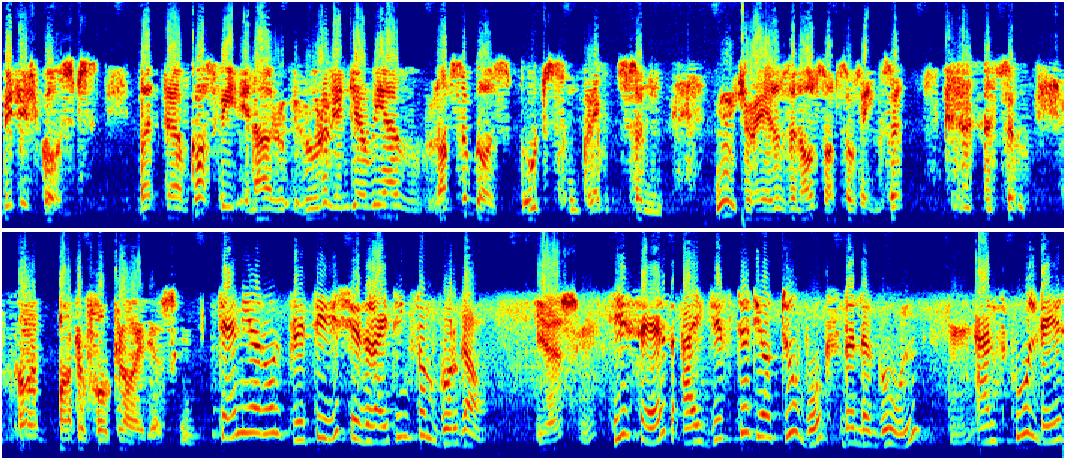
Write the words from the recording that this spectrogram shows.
British ghosts. But uh, of course, we in our rural India we have lots of ghosts, boots and crypts and mm, trails and all sorts of things. so, part of folklore, I guess. Ten-year-old Pritish is writing from Gurgaon. Yes. He says, I gifted your two books, The Lagoon and School Days,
